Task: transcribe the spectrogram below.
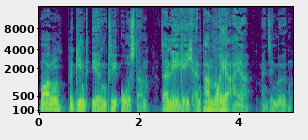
Morgen beginnt irgendwie Ostern. Da lege ich ein paar neue Eier, wenn Sie mögen.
